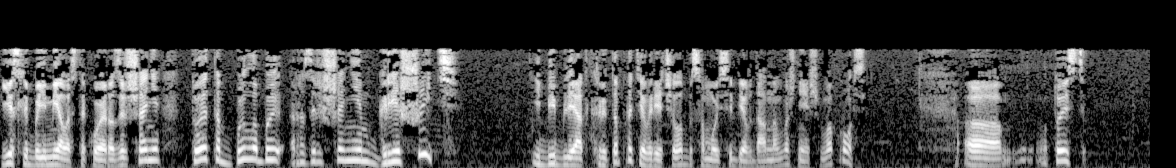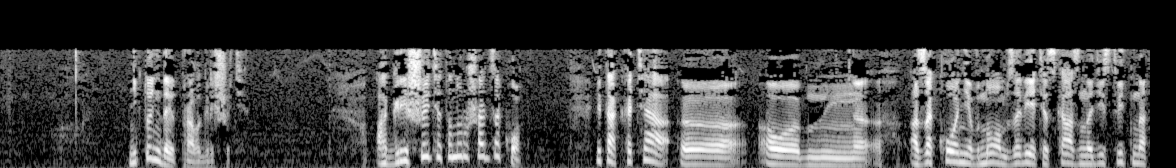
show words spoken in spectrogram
Если бы имелось такое разрешение, то это было бы разрешением грешить. И Библия открыто противоречила бы самой себе в данном важнейшем вопросе. Э, то есть, никто не дает права грешить. А грешить это нарушать закон. Итак, хотя э, о, о законе в Новом Завете сказано действительно,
